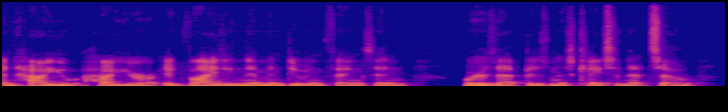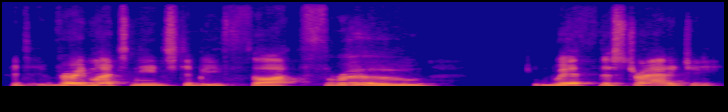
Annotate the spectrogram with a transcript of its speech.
and how you how you're advising them and doing things and where is that business case in that. So it very much needs to be thought through with the strategy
